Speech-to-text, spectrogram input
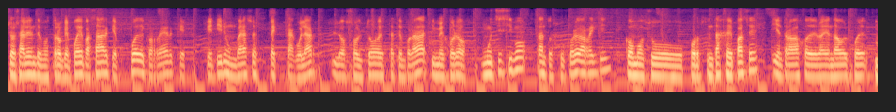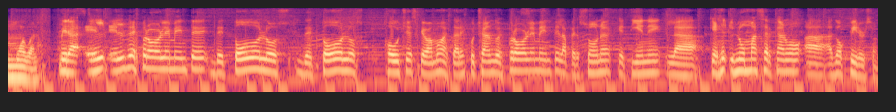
Josh Allen demostró que puede pasar, que puede correr, que, que tiene un brazo espectacular. Lo soltó esta temporada y mejoró muchísimo tanto su coreback rating como su porcentaje de pase. Y el trabajo de Brian Dowell fue muy bueno. Mira, él, él es probablemente de todos los de todos los coaches que vamos a estar escuchando es probablemente la persona que tiene la que es lo más cercano a, Doc Peterson.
